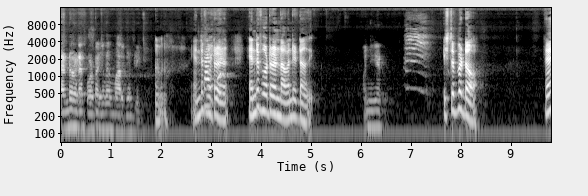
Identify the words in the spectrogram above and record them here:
രണ്ടുപേരുടെ ഫോട്ടോ ഇങ്ങനെ മാറിക്കൊണ്ടിരിക്കും. എന്റെ ഫോട്ടോ എന്റെ ഫോട്ടോ ഉണ്ട് അവന്റെ ഇട്ടാൽ മതി. ഇഷ്ടപ്പെട്ടോ? ഏ?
